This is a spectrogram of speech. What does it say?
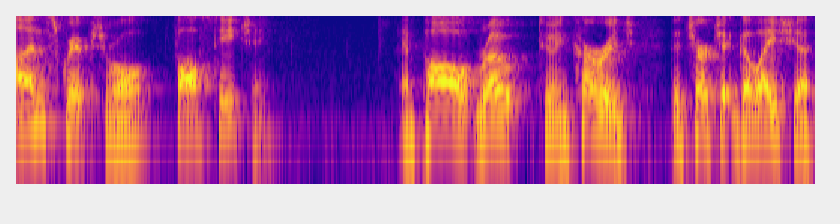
unscriptural, false teaching. And Paul wrote to encourage the church at Galatia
